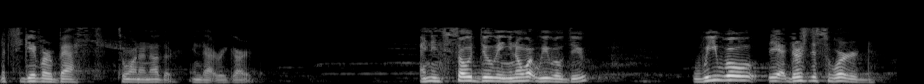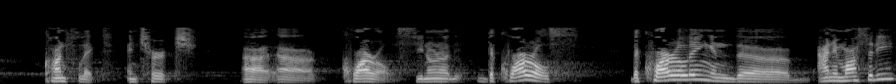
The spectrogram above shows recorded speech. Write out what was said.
Let's give our best to one another in that regard. And in so doing, you know what we will do? We will, yeah, there's this word, conflict and church, uh, uh, quarrels. You know, the quarrels, the quarreling and the animosity,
